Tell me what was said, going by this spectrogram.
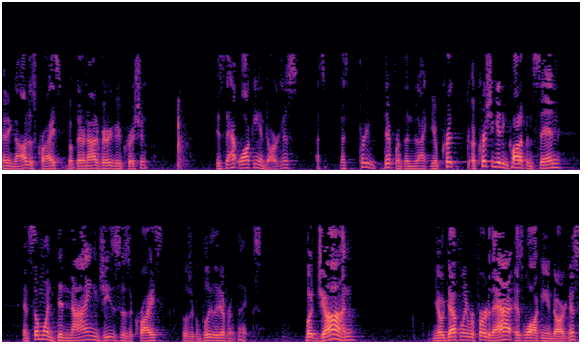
and acknowledges Christ, but they're not a very good Christian, is that walking in darkness? That's, that's pretty different than you know, a Christian getting caught up in sin and someone denying Jesus as a Christ. Those are completely different things. But John, you know, definitely refer to that as walking in darkness.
